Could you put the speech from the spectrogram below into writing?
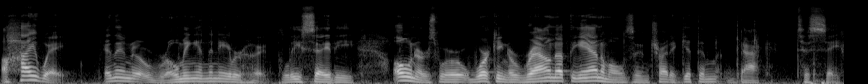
a highway and then roaming in the neighborhood. Police say the owners were working to round up the animals and try to get them back to safety.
